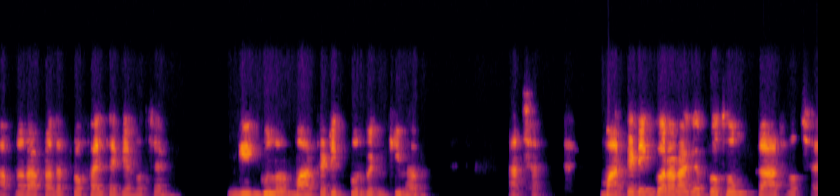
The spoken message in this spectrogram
আপনারা আপনাদের প্রোফাইল থেকে হচ্ছে গিগগুলোর মার্কেটিং করবেন কীভাবে? আচ্ছা মার্কেটিং করার আগে প্রথম কাজ হচ্ছে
